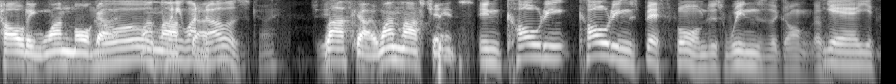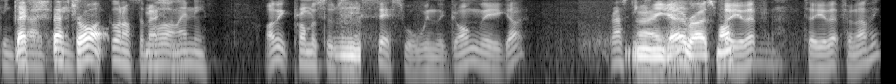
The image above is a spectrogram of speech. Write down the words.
Colding one more go. Oh, one last twenty-one go. dollars. Okay. Jeez. Last go. One last chance. In Colding, Colding's best form just wins the gong, doesn't it? Yeah, you think That's- so? that's he's right. Gone off the Smashes mile, it. hasn't he? I think Promise of Mm. Success will win the gong. There you go. Rustic. There you go, Steel. Rosemont. Tell you that. For, tell you that for nothing.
